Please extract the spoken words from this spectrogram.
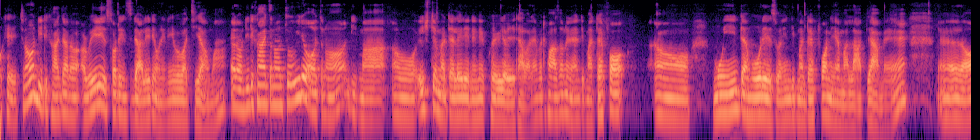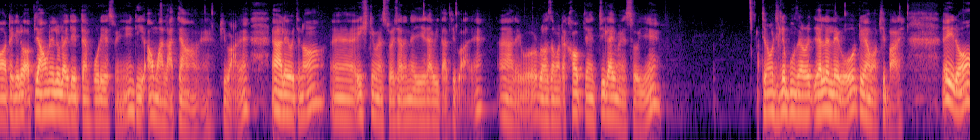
Okay ကျွန်တော်ဒီတစ်ခါကျတော့ array တွေ sorting data လေးတွေကိုနည်းနည်းပါးပါးကြည့်အောင်ပါအဲ့တော့ဒီတစ်ခါကျွန်တော်ကြိုပြီးတော့ကျွန်တော်ဒီမှာဟို HTML tag လေးတွေနည်းနည်းခွဲပြီးတော့ရေးထားပါတယ်ပထမဆုံးအနေနဲ့ဒီမှာ default အော်မူရင်းတန်ဖိုးတွေဆိုရင်ဒီမှာ default နေရာမှာလာပြမယ်အဲတော့တကယ်လို့အပြောင်းလဲလုပ်လိုက်တဲ့တန်ဖိုးတွေဆိုရင်ဒီအောက်မှာလာပြအောင်ပဲဖြစ်ပါတယ်အဲ့ဒါလေးကိုကျွန်တော်အဲ HTML structure လေးနဲ့ရေးထားပြီးသားဖြစ်ပါတယ်အဲ့ဒါလေးကို browser မှာတစ်ခေါက်ပြန်ကြည့်လိုက်မယ်ဆိုရင်ကျွန်တော်ဒီလိုပုံစံရလက်လက်ကိုတွေ့ရမှာဖြစ်ပါတယ် အဲ့တော့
